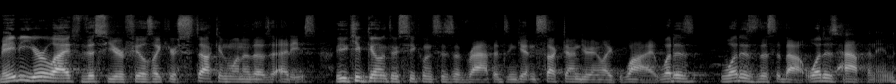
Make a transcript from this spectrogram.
Maybe your life this year feels like you're stuck in one of those eddies, or you keep going through sequences of rapids and getting sucked down. You're like, why? What is, what is this about? What is happening?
